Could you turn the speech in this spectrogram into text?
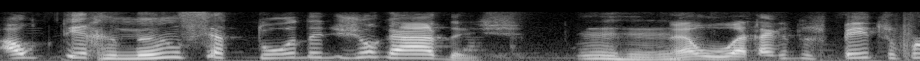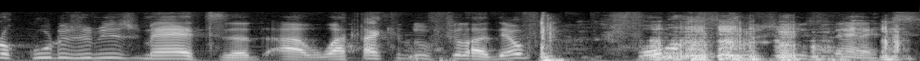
alternância toda de jogadas. Uhum. Né? O ataque dos Patriots procura os mismatches. o ataque do Philadelphia força os mismatches.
